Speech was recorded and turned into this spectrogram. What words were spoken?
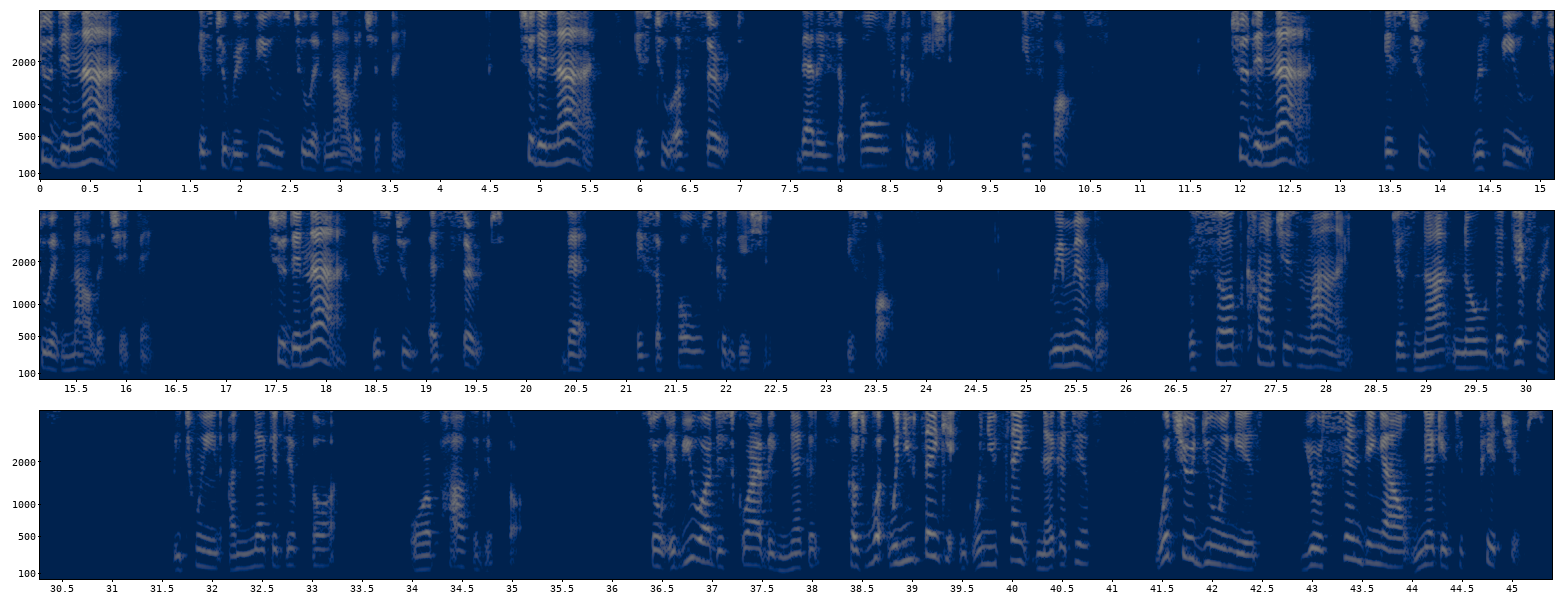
To deny is to refuse to acknowledge a thing. To deny is to assert that a supposed condition is false. To deny is to refuse to acknowledge a thing. To deny is to assert that a supposed condition is false. Remember, the subconscious mind does not know the difference between a negative thought or a positive thought. So if you are describing negative, because what when you think when you think negative, what you're doing is you're sending out negative pictures.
